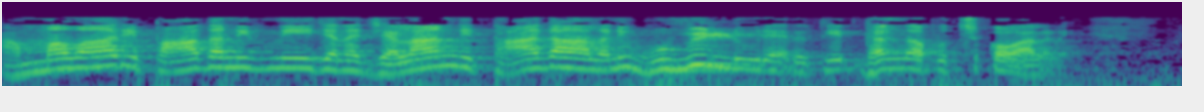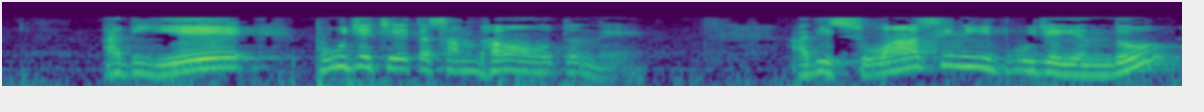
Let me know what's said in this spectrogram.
అమ్మవారి పాద నిర్ణేజన జలాన్ని తాగాలని ఉవ్విళ్ళూరారు తీర్థంగా పుచ్చుకోవాలని. అది ఏ పూజ చేత సంభవం అవుతుంది అది సువాసిని పూజ ఎందు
